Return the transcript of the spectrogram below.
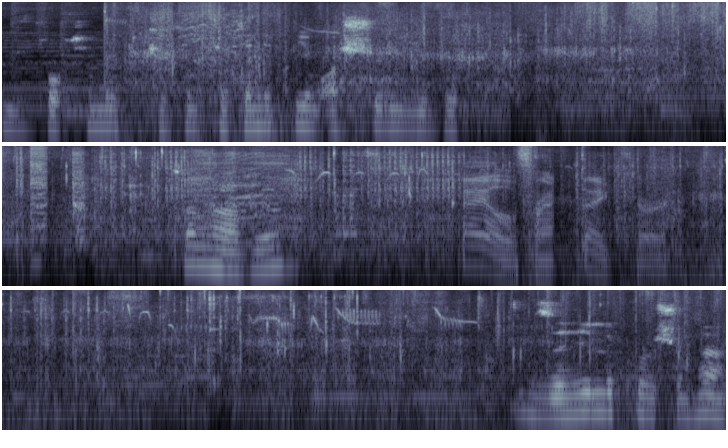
192 keten, ketenekliyim aşırı iyi dur. Sen ne yapıyorsun? Hail, friend. Take care. Zehirli kurşun ha.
